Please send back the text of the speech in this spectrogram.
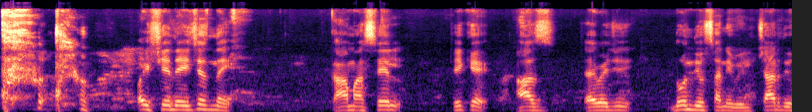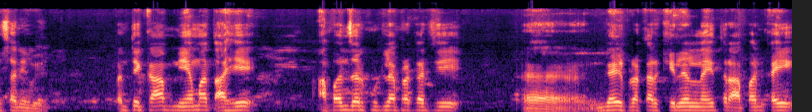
पैसे द्यायचेच नाही. काम असेल ठीक आहे. आज त्याऐवजी दोन दिवसांनी होईल चार दिवसांनी होईल. पण ते काम नियमात आहे. आपण जर कुठल्या प्रकारची गैरप्रकार केलेला नाही तर आपण काही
